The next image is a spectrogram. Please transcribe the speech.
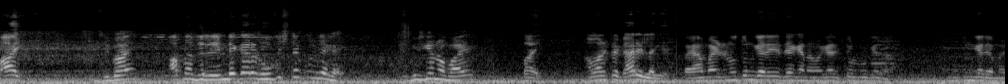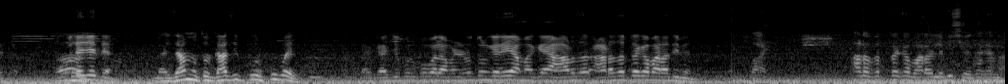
ভাই জি ভাই আপনাদের রেন্ডেকারের অফিসটা কোন জায়গায়? বুঝ কেন ভাই? ভাই আমার একটা গাড়ি লাগে। ভাই আমার একটা নতুন গাড়ি দেখেন আমার গাড়ি চলবো কেন? নতুন গাড়ি আমার এটা। কোথায় যেতেন ভাই যাব তো গাজীপুর কুবাইল ভাই গাজীপুর কোপাল আমার নতুন গাড়ি আমাকে আট হাজার টাকা ভাড়া দিবেন। ভাই আট হাজার টাকা ভাড়া হলে বেশি হয়ে থাকে না।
